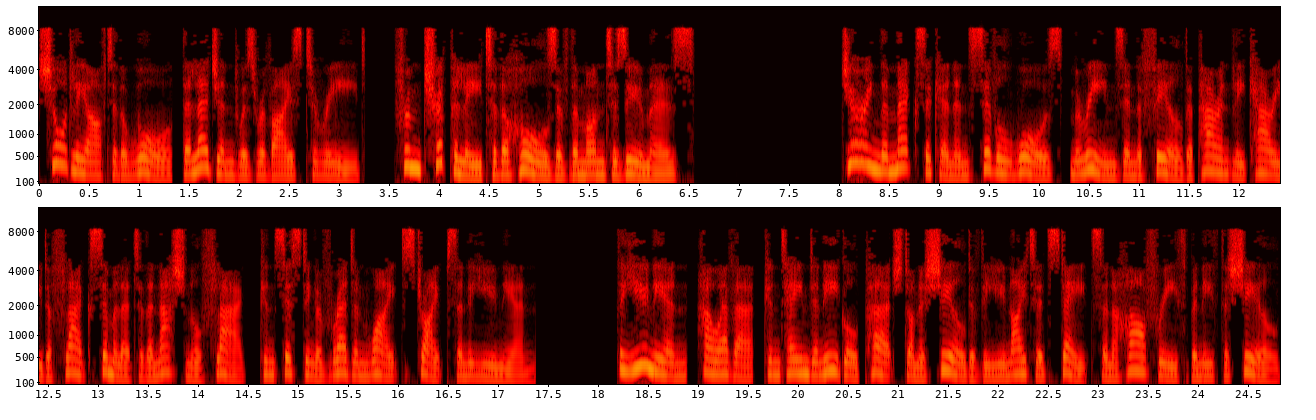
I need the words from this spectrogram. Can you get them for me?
Shortly after the war, the legend was revised to read, "'From Tripoli to the halls of the Montezumas' During the Mexican and Civil Wars, Marines in the field apparently carried a flag similar to the national flag, consisting of red and white stripes and a union. The Union, however, contained an eagle perched on a shield of the United States and a half-wreath beneath the shield,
